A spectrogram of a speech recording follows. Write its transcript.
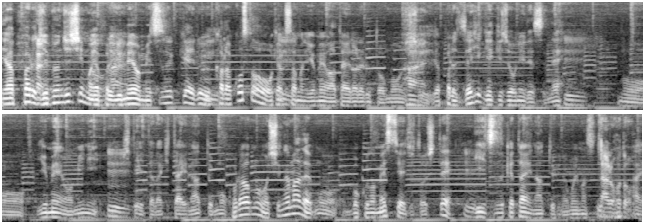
やっぱり自分自身もやっぱりはい。夢を見続けるからこそお客様に夢を与えられると思うし、はい。やっぱりぜひ劇場にですね、うんもう夢を見に来ていただきたいなって、もうこれはもう死ぬまでもう僕のメッセージとしてうん。言い続けたいなというふうに思います、なるほど。はい、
